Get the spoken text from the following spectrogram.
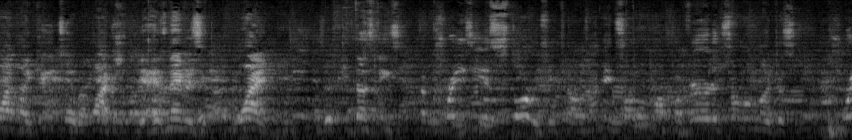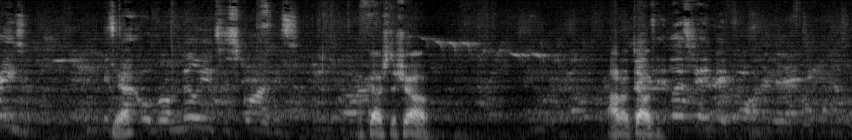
on like YouTube and watch. Yeah, his name is Wang. He does these the craziest stories he tells. I mean, some of them are perverted, some of them are just crazy. He's Yeah. got over a million subscribers. it goes to show. I don't tell. Last year he made 485,000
